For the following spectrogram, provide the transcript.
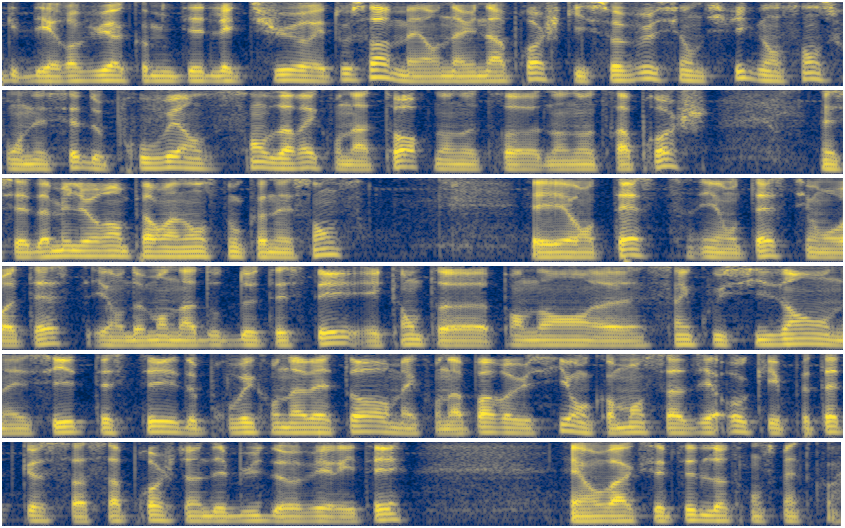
des, revues à comité de lecture et tout ça, mais on a une approche qui se veut scientifique dans le sens où on essaie de prouver sans arrêt qu'on a tort dans notre, dans notre approche. On essaie d'améliorer en permanence nos connaissances. Et on teste, et on teste, et on reteste, et on demande à d'autres de tester. Et quand euh, pendant euh, 5 ou 6 ans, on a essayé de tester de prouver qu'on avait tort, mais qu'on n'a pas réussi, on commence à se dire, OK, peut-être que ça s'approche d'un début de vérité, et on va accepter de le transmettre. quoi.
